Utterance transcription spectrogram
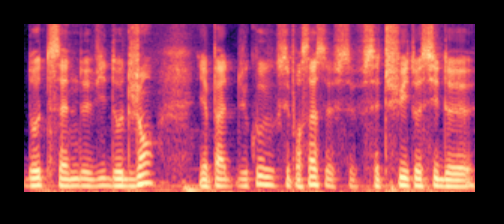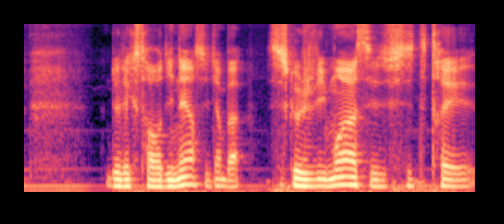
d'autres scènes de vie d'autres gens. Il y a pas, du coup, c'est pour ça ce- ce- cette fuite aussi de, de l'extraordinaire, c'est dire bah c'est ce que je vis moi, c'est- très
